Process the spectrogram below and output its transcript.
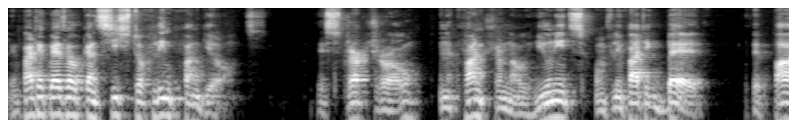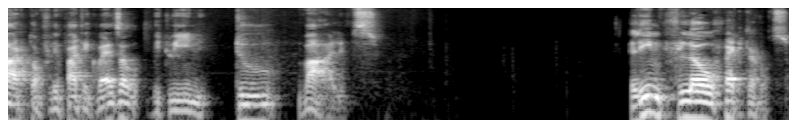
Lymphatic vessel consists of lymphangions, the structural and functional units of lymphatic bed the part of lymphatic vessel between two valves. Lymph flow factors,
